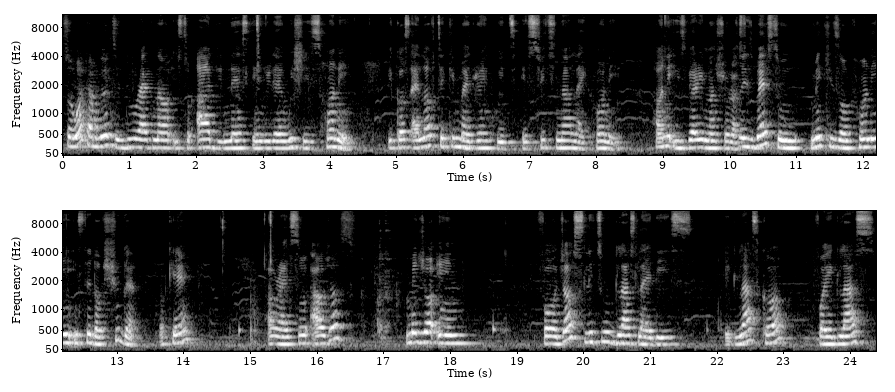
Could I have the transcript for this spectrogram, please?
So what i'm going to do right now is to add the next ingredient which is honey because i love taking my drink with a sweetener like honey honey is very natural. So it's best to make use of honey instead of sugar okay? All right so i'll just measure in for just little glass like this. A glass cup. For a glass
